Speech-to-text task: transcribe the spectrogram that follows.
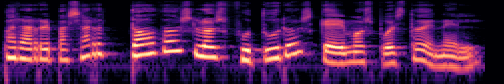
para repasar todos los futuros que hemos puesto en él,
